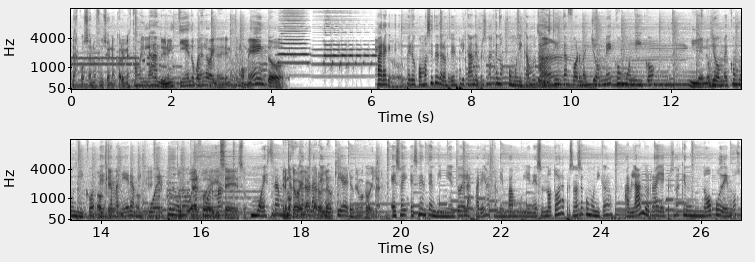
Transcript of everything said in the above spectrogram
las cosas no funcionan. Carolina está bailando, yo no entiendo cuál es la bailadera en este momento. Para que, pero ¿cómo así te, te lo estoy explicando? Hay personas que nos comunicamos de Ah. distintas formas. Yo me comunico, yo me comunico de esta manera. Mi cuerpo de Tu una u otra forma dice eso. muestra Tenemos muchas que cosas de las que yo quiero. Tenemos que bailar. Eso hay, ese entendimiento de las parejas también va muy en eso. No todas las personas se comunican hablando, Ray. Hay personas que no podemos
